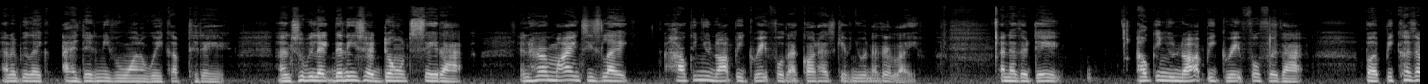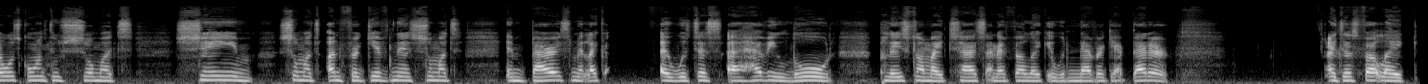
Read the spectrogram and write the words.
and I'd be like, I didn't even want to wake up today. And she'll be like, Denisha, don't say that. In her mind, she's like, how can you not be grateful that God has given you another life, another day? How can you not be grateful for that? But because I was going through so much shame, so much unforgiveness, so much embarrassment, like it was just a heavy load placed on my chest, and I felt like it would never get better. I just felt like,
